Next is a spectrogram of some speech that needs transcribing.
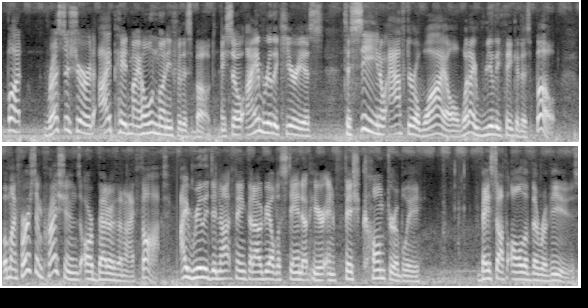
But rest assured, I paid my own money for this boat. So I am really curious to see, you know, after a while, what I really think of this boat. But my first impressions are better than I thought. I really did not think that I would be able to stand up here and fish comfortably based off all of the reviews.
